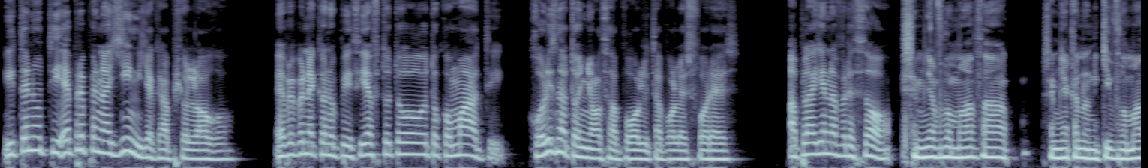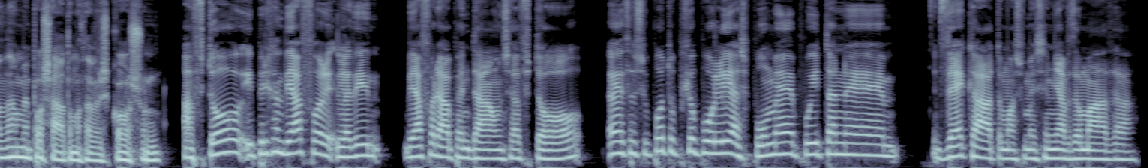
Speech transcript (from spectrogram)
Ήταν ότι έπρεπε να γίνει για κάποιο λόγο. Έπρεπε να ικανοποιηθεί αυτό το, το κομμάτι. Χωρίς να το νιώθω απόλυτα πολλές φορές. Απλά για να βρεθώ. Σε μια εβδομάδα, σε μια κανονική εβδομάδα, με πόσα άτομα θα βρισκόσουν; Αυτό υπήρχαν διάφορα, δηλαδή, διάφορα up and down σε αυτό. Ε, θα σου πω το πιο πολύ, ας πούμε, που ήταν ε, 10 άτομα, ας πούμε, σε μια εβδομάδα.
